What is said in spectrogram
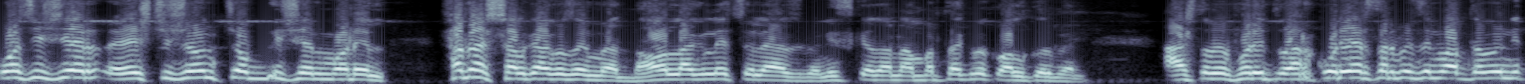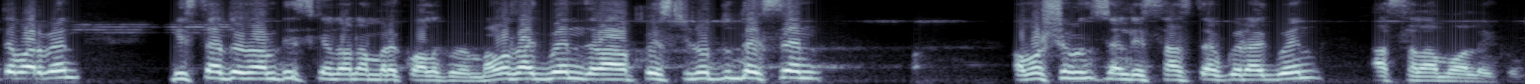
পঁচিশের রেজিস্ট্রেশন চব্বিশের মডেল সাতাশ সাল কাগজের মেয়াদ ভালো লাগলে চলে আসবেন। স্ক্রিন নাম্বার থাকবে কল করবেন। আসতে হবে ফরিদ আর কোরিয়ার সার্ভিসের মাধ্যমে নিতে পারবেন। বিস্তারিত জানতে স্ক্রিন নাম্বারে কল করবেন। ভালো থাকবেন। যারা পেজটি নতুন দেখছেন অবশ্যই চ্যানেলটি সাবস্ক্রাইব করে রাখবেন। আসসালামু আলাইকুম।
